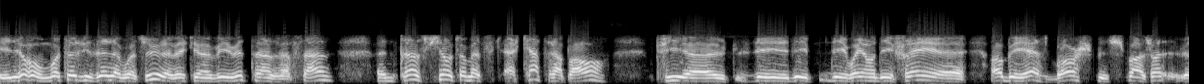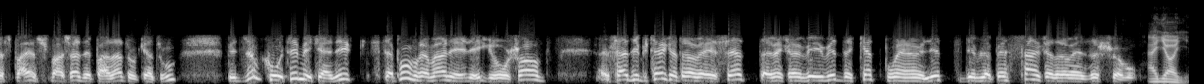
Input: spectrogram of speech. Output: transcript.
et là, on motorisait la voiture avec un V8 transversal, une transmission automatique à quatre rapports, puis euh, des, des, des, voyons, des freins euh, ABS, Bosch, puis une suspension, j'espère, suspension indépendante aux quatre roues. Puis disons que côté mécanique, c'était pas vraiment les, les gros chars. Euh, Ça a débuté en 87 avec un V8 de 4.1 litres qui développait 190 chevaux. Aïe, aïe.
